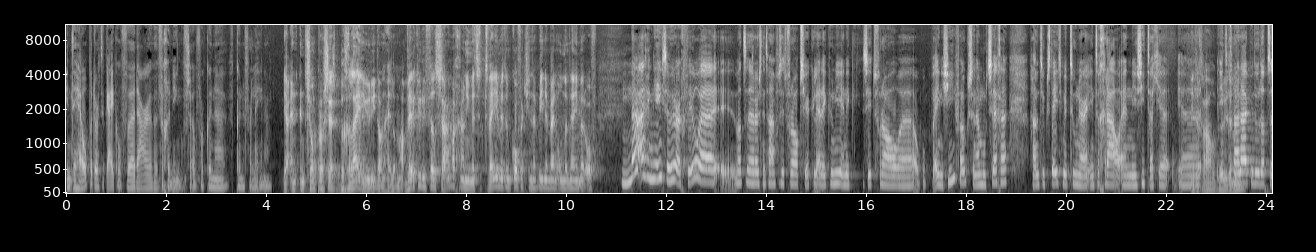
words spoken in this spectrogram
in te helpen door te kijken of we daar een vergunning of zo voor kunnen, kunnen verlenen. Ja, en, en zo'n proces begeleiden jullie dan helemaal? Werken jullie veel samen? Gaan jullie met z'n tweeën met een koffertje naar binnen bij een ondernemer? Of... Nou, eigenlijk niet eens zo heel erg veel. Uh, wat uh, Roos net aangeeft zit vooral op circulaire economie en ik zit vooral uh, op, op energie focussen. En moet zeggen, we gaan natuurlijk steeds meer toe naar integraal. En je ziet dat je... integraal, bedoel integraal, je nou, ik bedoel dat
